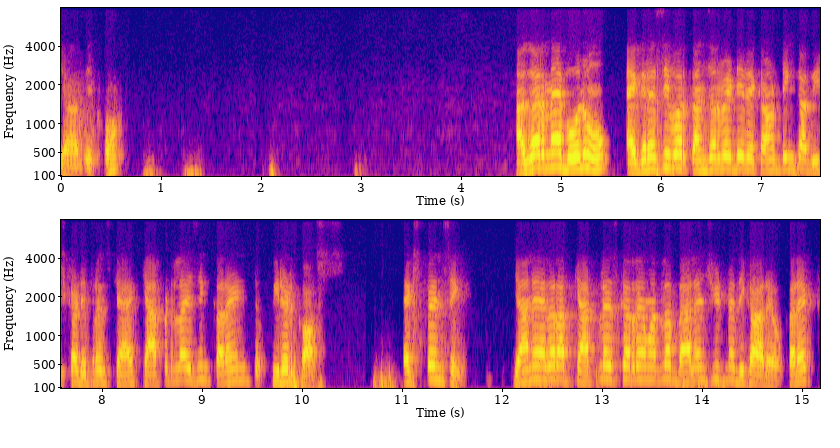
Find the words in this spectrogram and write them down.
या देखो अगर मैं बोलूं एग्रेसिव और कंजर्वेटिव अकाउंटिंग का बीच का डिफरेंस क्या है capitalising current period cost expensing यानी अगर आप कैपिटलाइज कर रहे हो मतलब बैलेंस शीट में दिखा रहे हो correct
